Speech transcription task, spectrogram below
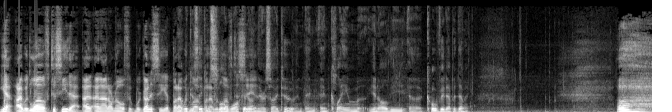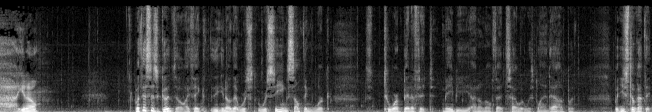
Yeah, I would love to see that, I, and I don't know if it, we're going to see it, but I Well, would love, they but can I would slow love to walk see it on it. their side too, and, and, and claim you know the uh, COVID epidemic. Oh, you know, But this is good, though. I think you know that we're we're seeing something work to our benefit. Maybe I don't know if that's how it was planned out, but but you still got the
